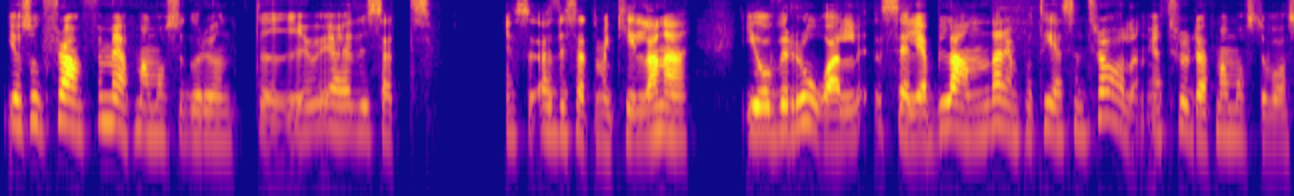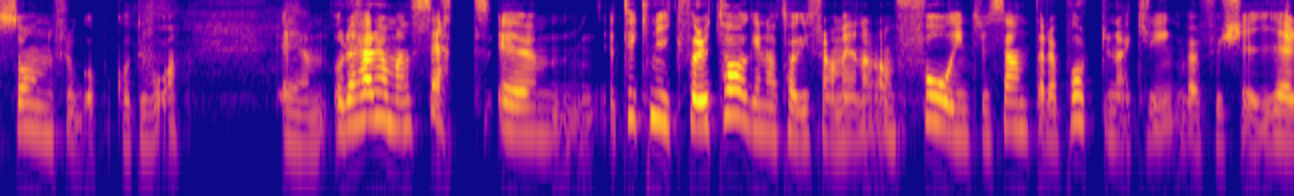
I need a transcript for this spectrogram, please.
jag såg framför mig att man måste gå runt i, jag hade sett jag hade sett de här killarna i overall sälja blandaren på T-centralen. Jag trodde att man måste vara sån för att gå på KTH. Um, och det här har man sett. Um, teknikföretagen har tagit fram en av de få intressanta rapporterna kring varför tjejer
